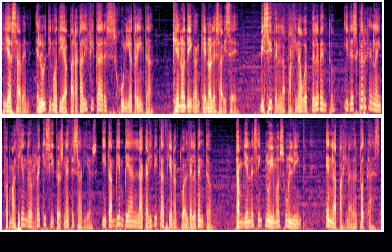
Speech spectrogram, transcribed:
Ya saben, el último día para calificar es junio 30. Que no digan que no les avisé. Visiten la página web del evento y descarguen la información de los requisitos necesarios y también vean la calificación actual del evento. También les incluimos un link en la página del podcast.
